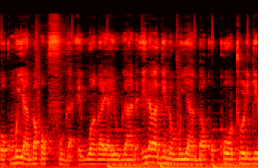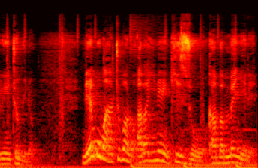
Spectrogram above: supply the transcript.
okumuyambako okufuga eggwanga lya uganda. Era bagenda omuyambako kontroling ebintu bino. Naye mu bantu bano abalina enkizo kambamenyere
